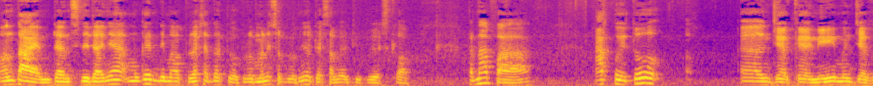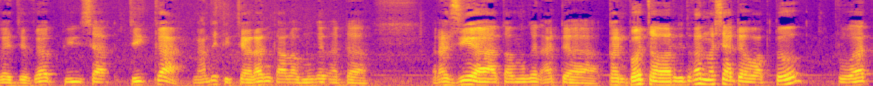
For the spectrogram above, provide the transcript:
On time dan setidaknya mungkin 15 atau 20 menit sebelumnya udah sampai di bioskop. Kenapa? Aku itu eh, jaga nih menjaga-jaga bisa jika nanti di jalan kalau mungkin ada razia atau mungkin ada ban bocor itu kan masih ada waktu buat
